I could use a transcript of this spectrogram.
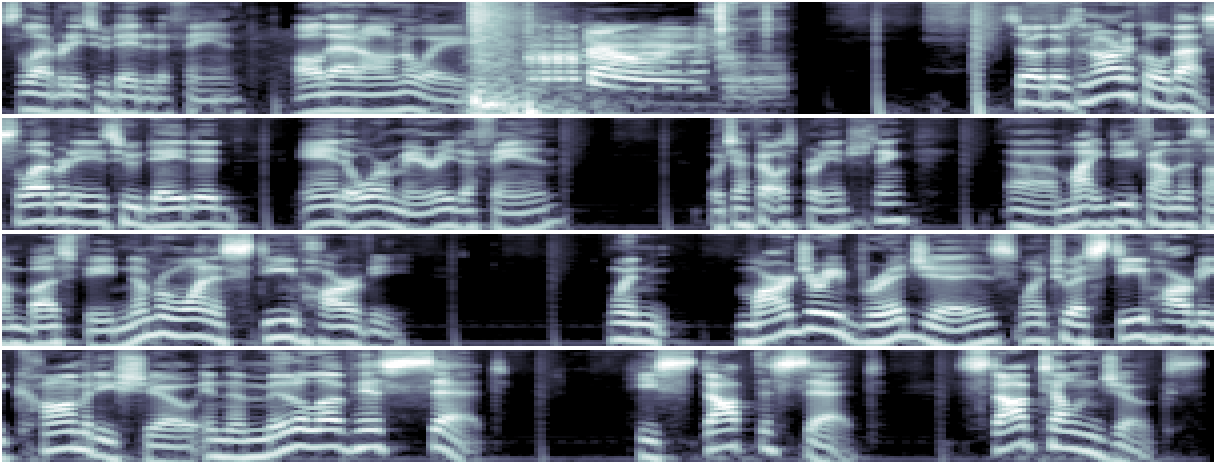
celebrities who dated a fan. All that on the way. So there's an article about celebrities who dated and or married a fan, which I felt was pretty interesting. Uh, Mike D found this on BuzzFeed. Number one is Steve Harvey. When Marjorie Bridges went to a Steve Harvey comedy show in the middle of his set, he stopped the set, stopped telling jokes,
